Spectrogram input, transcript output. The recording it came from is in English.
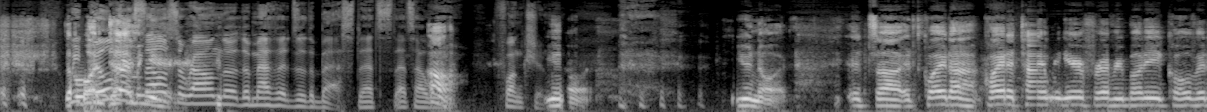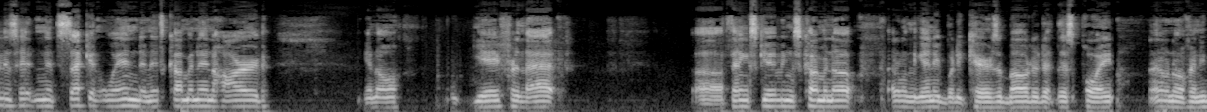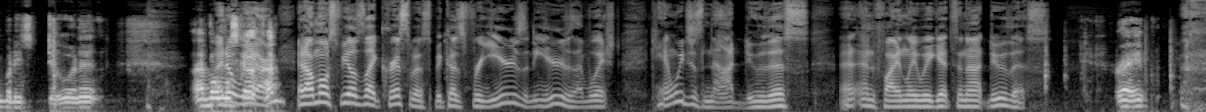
we build ourselves around the, the methods of the best. That's that's how we oh, function. You know it. you know it. It's uh it's quite a quite a time of year for everybody. COVID is hitting its second wind and it's coming in hard. You know, yay for that. Uh, Thanksgiving's coming up. I don't think anybody cares about it at this point. I don't know if anybody's doing it. I've almost I know got, we are. It almost feels like Christmas because for years and years I've wished, can't we just not do this? And, and finally we get to not do this. Right.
